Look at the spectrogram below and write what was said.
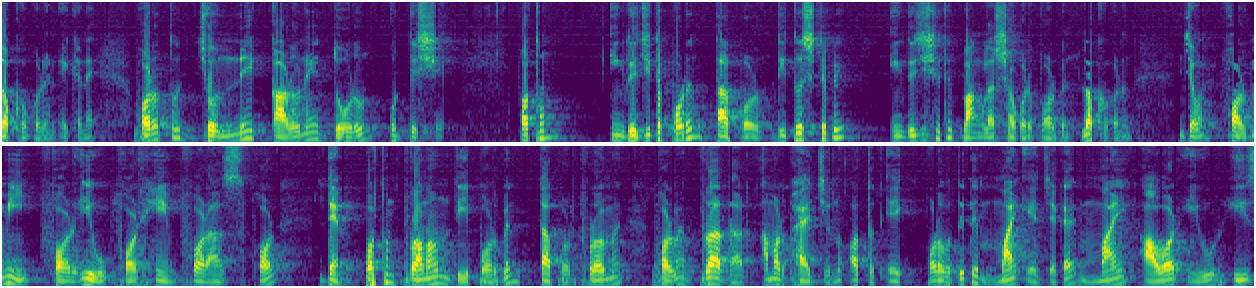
লক্ষ্য করেন এখানে। ফর তো জন্যে, কারণে দরুন উদ্দেশ্যে। প্রথম ইংরেজিতে পড়েন, তারপর দ্বিতীয় স্টেপে ইংরেজির সাথে বাংলা সহকারে পড়বেন। লক্ষ্য করেন, যেমন for me for you for him for us for them প্রথম প্রণয়ন দিয়ে পড়বেন, তারপর ফরমে ফরমে ব্রাদার আমার ভাইয়ের জন্য, অর্থাৎ এই পরবর্তীতে মাই এর জায়গায় my our your his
